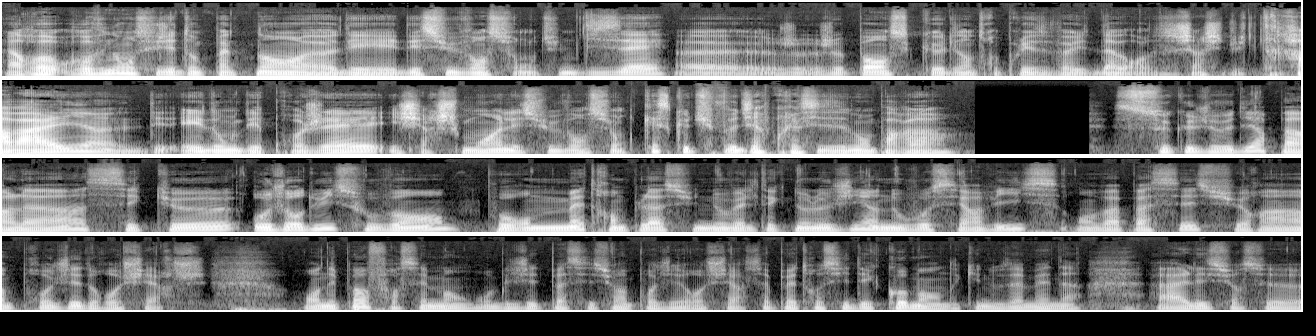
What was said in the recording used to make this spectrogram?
Alors revenons au sujet donc maintenant euh, des, des, subventions. Tu me disais, euh, je, je, pense que les entreprises veulent d'abord chercher du travail et donc des projets et cherchent moins les subventions. Qu'est-ce que tu veux dire précisément par là? Ce que je veux dire par là, c'est que aujourd'hui, souvent, pour mettre en place une nouvelle technologie, un nouveau service, on va passer sur un projet de recherche on n'est pas forcément obligé de passer sur un projet de recherche. Ça peut être aussi des commandes qui nous amènent à, aller sur ce,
